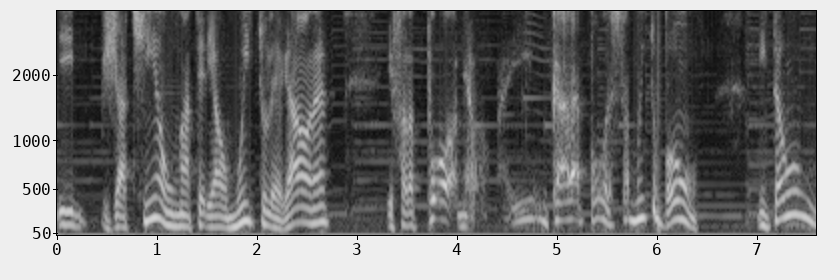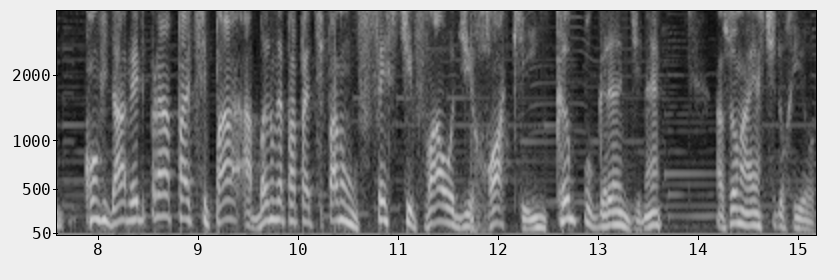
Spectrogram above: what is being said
E já tinha um material muito legal, né? E fala, pô, meu, aí um cara, pô, isso tá muito bom. Então convidaram ele para participar, a banda para participar num festival de rock em Campo Grande, né? Na zona oeste do Rio.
